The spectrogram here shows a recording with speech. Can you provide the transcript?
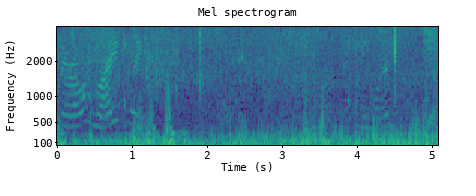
They're all live, like. Need one? Yeah.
